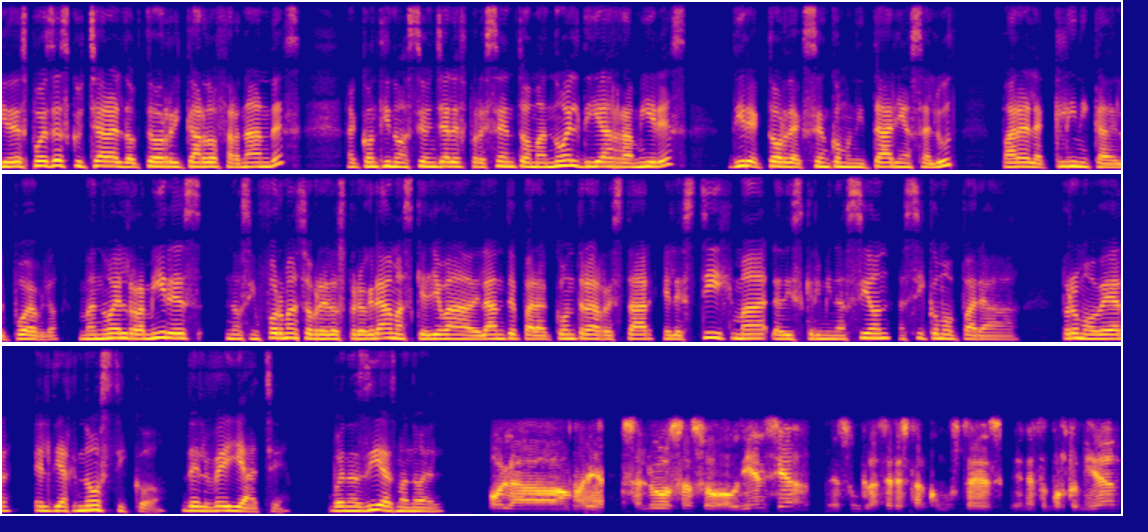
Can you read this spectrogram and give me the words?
Y después de escuchar al doctor Ricardo Fernández, a continuación ya les presento a Manuel Díaz Ramírez, director de Acción Comunitaria en Salud para la Clínica del Pueblo. Manuel Ramírez nos informa sobre los programas que llevan adelante para contrarrestar el estigma, la discriminación, así como para promover el diagnóstico del VIH. Buenos días, Manuel. Hola, María. Saludos a su audiencia. Es un placer estar con ustedes en esta oportunidad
